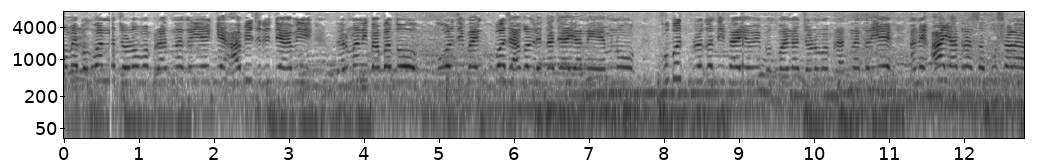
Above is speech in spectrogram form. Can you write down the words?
અમે ભગવાનના ચરણોમાં પ્રાર્થના કરીએ કે આવી જ રીતે આવી ધર્મની બાબતો કુંવરજીભાઈ ખૂબ જ આગળ લેતા જાય અને એમનું ખૂબ જ પ્રગતિ થાય એવી ભગવાનના ચરણોમાં પ્રાર્થના કરીએ. અને આ યાત્રા સકુશળા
